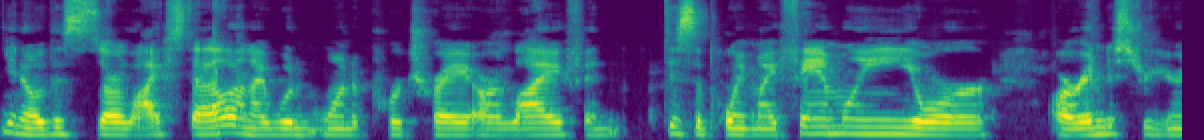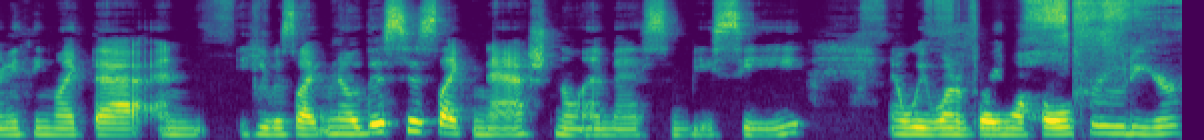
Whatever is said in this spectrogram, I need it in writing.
You know, this is our lifestyle, and I wouldn't want to portray our life and disappoint my family or our industry or anything like that. And he was like, no, this is like national MSNBC, and we want to bring a whole crew to your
